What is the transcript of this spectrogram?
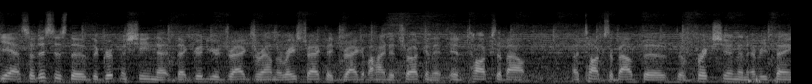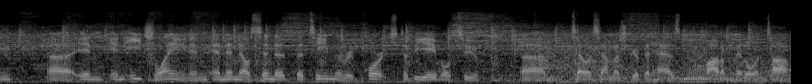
Yeah, so this is the, the grip machine that, that Goodyear drags around the racetrack. They drag it behind a truck, and it, it talks about uh, talks about the, the friction and everything uh, in, in each lane. And, and then they'll send a, the team the reports to be able to um, tell us how much grip it has, bottom, middle, and top.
